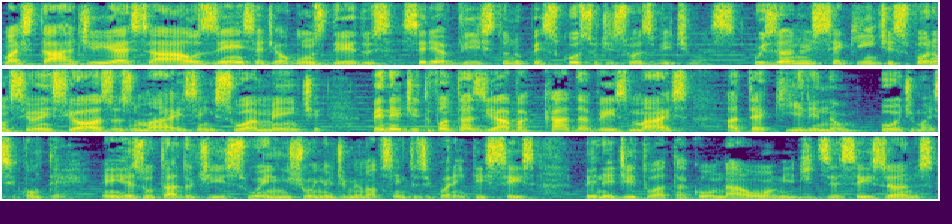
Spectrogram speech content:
Mais tarde, essa ausência de alguns dedos seria visto no pescoço de suas vítimas. Os anos seguintes foram silenciosos, mas em sua mente, Benedito fantasiava cada vez mais até que ele não pôde mais se conter. Em resultado disso, em junho de 1946, Benedito atacou Naomi, de 16 anos,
